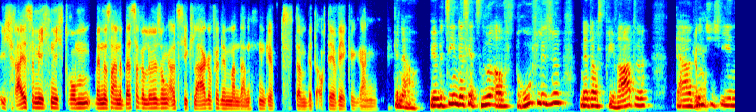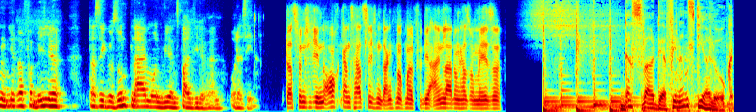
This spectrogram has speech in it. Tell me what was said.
ich reiße mich nicht drum, wenn es eine bessere Lösung als die Klage für den Mandanten gibt, dann wird auch der Weg gegangen. Genau. Wir beziehen das jetzt nur aufs Berufliche, nicht aufs Private. Da genau. wünsche ich Ihnen und Ihrer Familie, dass Sie gesund bleiben und wir uns bald wieder hören oder sehen. Das wünsche ich Ihnen auch. Ganz herzlichen Dank nochmal für die Einladung, Herr Somese. Das war der Finanzdialog,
